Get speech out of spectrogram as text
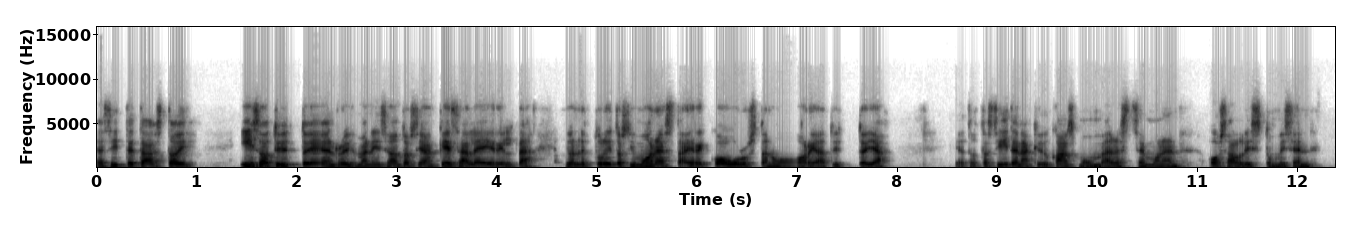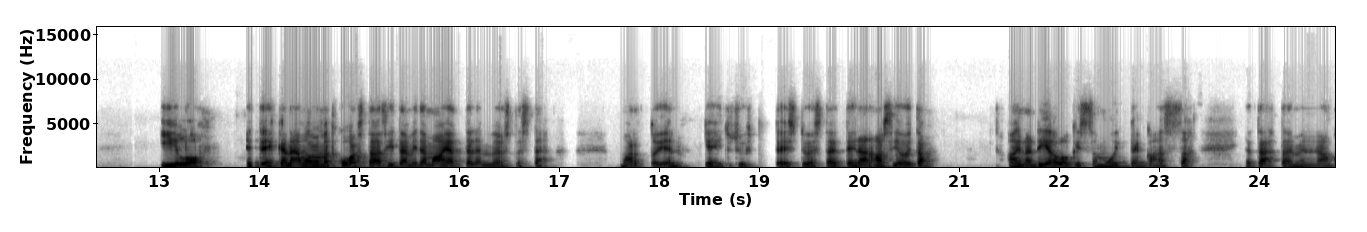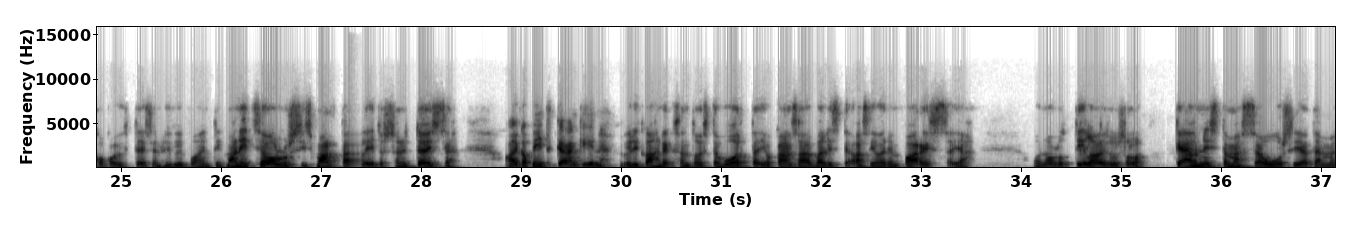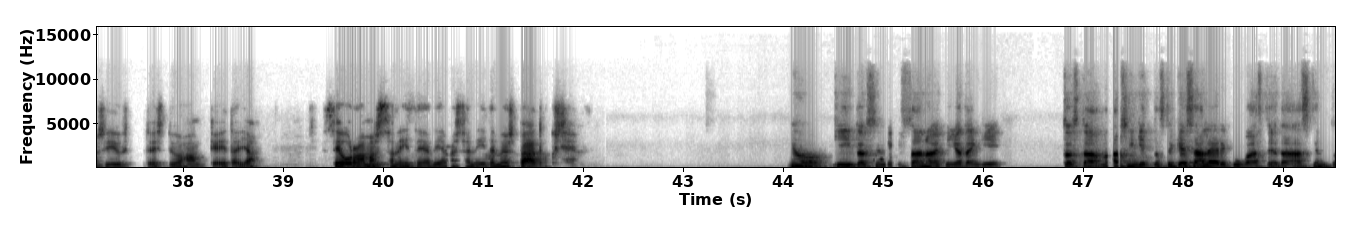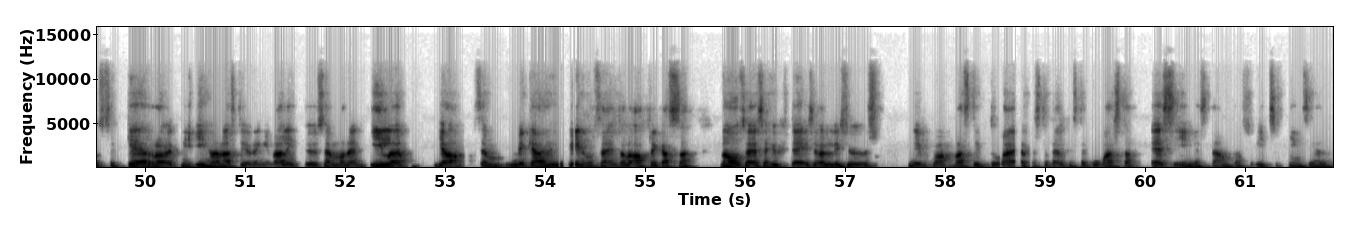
Ja sitten taas toi iso tyttöjen ryhmä, niin se on tosiaan kesäleiriltä, jonne tuli tosi monesta eri koulusta nuoria tyttöjä ja tota, siitä näkyy myös mun mielestä semmoinen osallistumisen ilo. Et ehkä nämä molemmat kuvastaa sitä, mitä mä ajattelen myös tästä Marttojen kehitysyhteistyöstä, että tehdään asioita aina dialogissa muiden kanssa ja tähtäimenä on koko yhteisön hyvinvointi. Mä olen itse ollut siis Marttaliitossa nyt töissä aika pitkäänkin, yli 18 vuotta jo kansainvälisten asioiden parissa ja on ollut tilaisuus olla käynnistämässä uusia tämmöisiä yhteistyöhankkeita ja seuraamassa niitä ja viemässä niitä myös päätöksiä. Joo, kiitos. Ja niin kuin sanoit, niin jotenkin tuosta, varsinkin tuosta kesäleirikuvasta, jota äsken tuossa kerroit, niin ihanasti jotenkin välittyy semmoinen ilo, ja se, mikä hyvin usein tuolla Afrikassa nousee se yhteisöllisyys, niin vahvasti tulee tästä pelkästä kuvasta esiin, ja sitä on päässyt itsekin siellä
